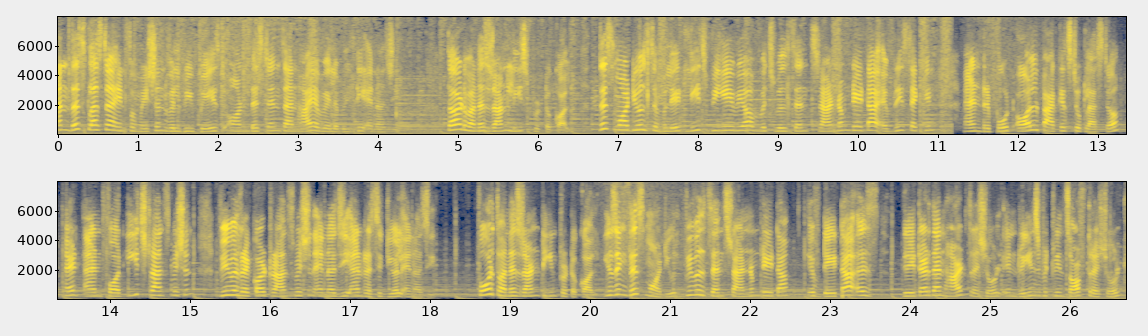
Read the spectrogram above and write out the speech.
And this cluster information will be based on distance and high availability energy. Third one is run LEACH protocol. This module simulates LEACH behavior which will send random data every second and report all packets to cluster head and for each transmission we will record transmission energy and residual energy. Fourth one is run TEEN protocol. Using this module, we will sense random data. If data is greater than hard threshold in range between soft threshold,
